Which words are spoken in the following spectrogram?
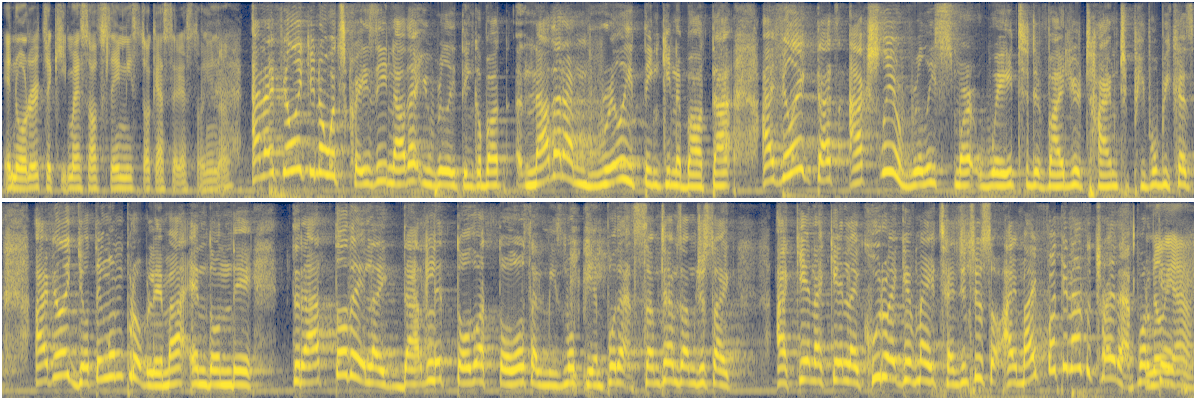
in order to keep myself sane, necesito que hacer esto, you know. And I feel like you know what's crazy now that you really think about now that I'm really thinking about that, I feel like that's actually a really smart way to divide your time to people because I feel like yo tengo un problema en donde trato de like darle todo a todos al mismo tiempo that sometimes I'm just like I can't, I can't, like, who do I give my attention to? So I might fucking have to try that. Porque No, yeah.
